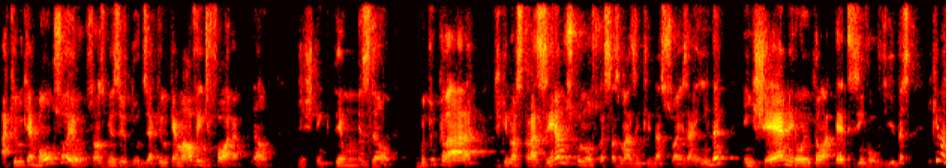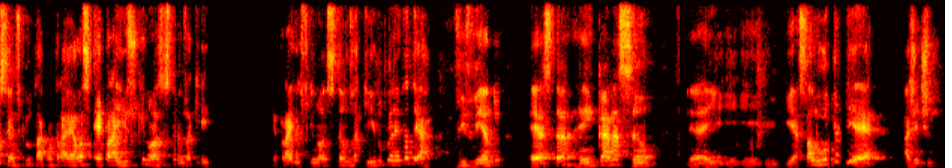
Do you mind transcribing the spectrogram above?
Aquilo que é bom sou eu, são as minhas virtudes, e aquilo que é mal vem de fora. Não. A gente tem que ter uma visão muito clara de que nós trazemos conosco essas más inclinações ainda, em germe ou então até desenvolvidas, e que nós temos que lutar contra elas. É para isso que nós estamos aqui. É para isso que nós estamos aqui no planeta Terra, vivendo esta reencarnação né, e, e, e, essa luta que é a gente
